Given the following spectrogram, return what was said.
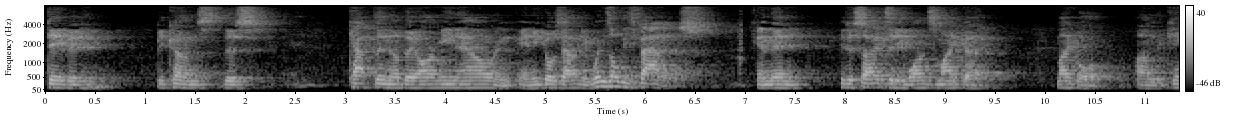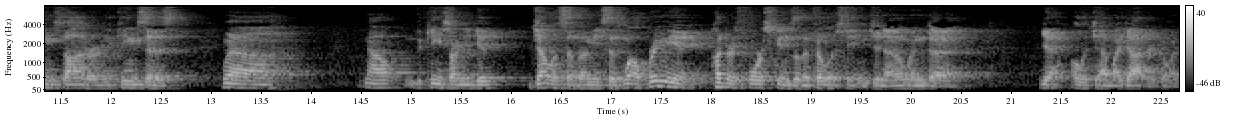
David becomes this captain of the army now, and, and he goes out and he wins all these battles. And then he decides that he wants Micah, Michael, um, the king's daughter, and the king says, Well, now the king's starting to get jealous of him. He says, Well, bring me a hundred foreskins of the Philistines, you know, and uh, yeah, I'll let you have my daughter. Going,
